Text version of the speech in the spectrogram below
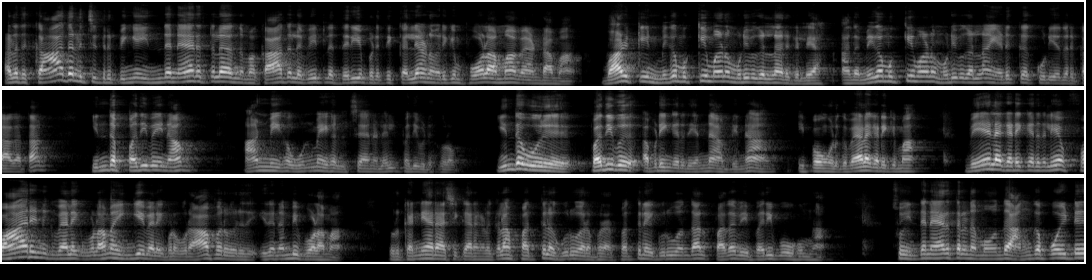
அல்லது காதலிச்சுட்டு இருப்பீங்க. இந்த நேரத்தில் நம்ம காதலை வீட்டில் தெரியப்படுத்தி கல்யாணம் வரைக்கும் போகலாமா வேண்டாமா? வாழ்க்கையின் மிக முக்கியமான முடிவுகள்லாம் இருக்கு இல்லையா? அந்த மிக முக்கியமான முடிவுகள்லாம் எடுக்கக்கூடியதற்காகத்தான் இந்த பதிவை நாம் ஆன்மீக உண்மைகள் சேனலில் பதிவிடுகிறோம். இந்த ஒரு பதிவு அப்படிங்கிறது என்ன அப்படின்னா இப்போ உங்களுக்கு வேலை கிடைக்குமா? வேலை கிடைக்கிறதுலையே ஃபாரினுக்கு வேலைக்கு போகலாமா இங்கேயே வேலைக்கு போகலாம் ஒரு ஆஃபர் வருது. இதை நம்பி போகலாமா ஒரு கன்னியா ராசிக்காரங்களுக்கெல்லாம் பத்தில் குரு வரப்போகிறார் பத்தில் குரு வந்தால் பதவி பறி போகும்னா ஸோ இந்த நேரத்தில் நம்ம வந்து அங்கே போயிட்டு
